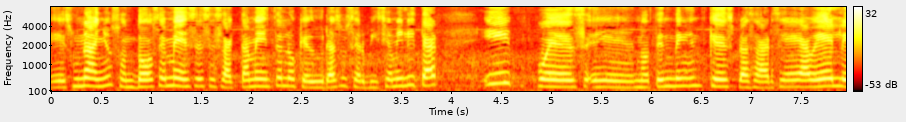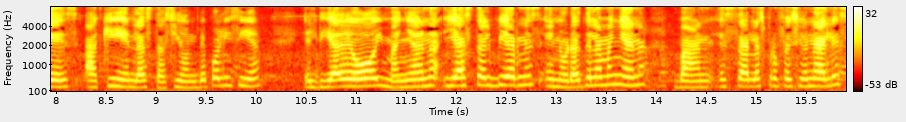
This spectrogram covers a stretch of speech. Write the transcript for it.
es un año, son 12 meses exactamente lo que dura su servicio militar y pues eh, no tendrán que desplazarse a Vélez aquí en la estación de policía el día de hoy, mañana y hasta el viernes en horas de la mañana van a estar las profesionales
